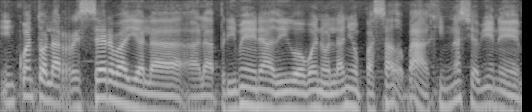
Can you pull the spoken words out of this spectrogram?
en cuanto a la reserva y a la, a la primera, digo, bueno, el año pasado, va, Gimnasia viene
